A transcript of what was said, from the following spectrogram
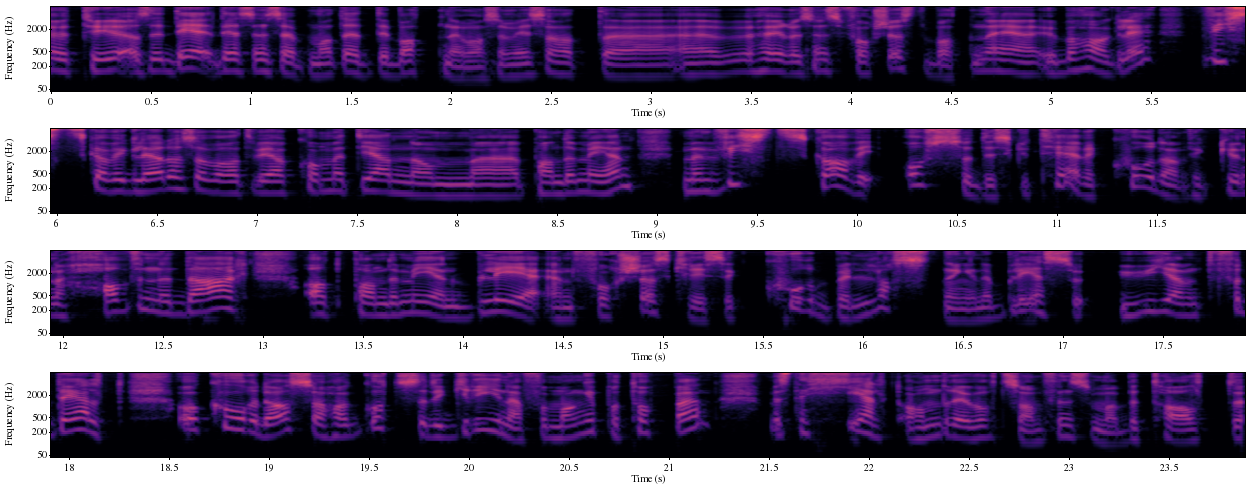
Altså det det syns jeg på en måte er et debattnivå som viser at Høyre syns forskjellsdebatten er ubehagelig. Visst skal vi glede oss over at vi har kommet gjennom pandemien, men visst skal vi også diskutere hvordan vi kunne havne der at pandemien ble en forskjellskrise hvor belastningene ble så ujevnt fordelt, og hvor det altså har gått så det griner for mange på toppen, mens det er helt andre i vårt samfunn som har betalt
